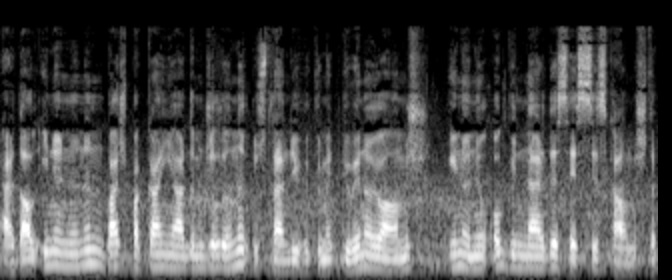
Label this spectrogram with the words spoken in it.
Erdal İnönü'nün başbakan yardımcılığını üstlendiği hükümet güven oyu almış, İnönü o günlerde sessiz kalmıştı.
